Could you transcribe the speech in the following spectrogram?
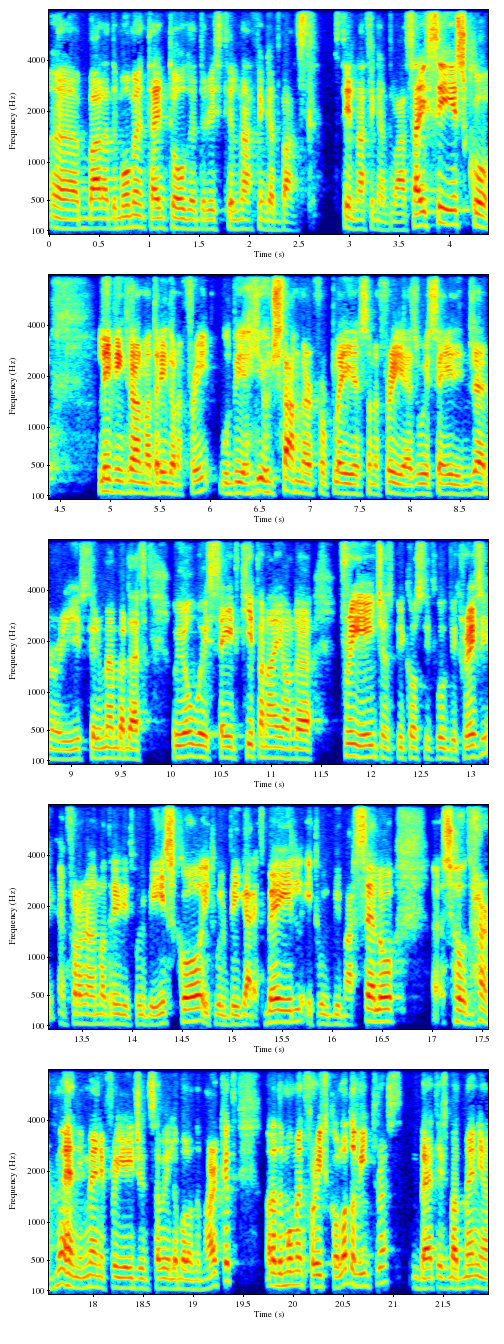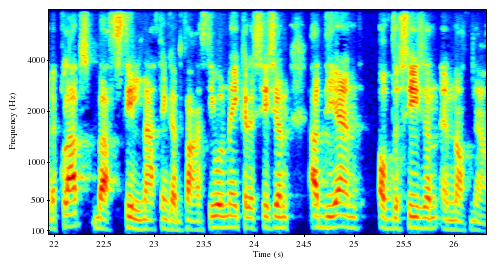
uh, but at the moment, I'm told that there is still nothing advanced. Still nothing advanced. I see Isco leaving Real Madrid on a free would be a huge summer for players on a free, as we said in January. If you remember that we always said keep an eye on the free agents because it will be crazy. And for Real Madrid, it will be Isco, it will be Gareth Bale, it will be Marcelo. Uh, so there are many, many free agents available on the market. But at the moment, for Isco, a lot of interest, Betis, but many other clubs, but still nothing advanced. He will make a decision at the end of the season and not now.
